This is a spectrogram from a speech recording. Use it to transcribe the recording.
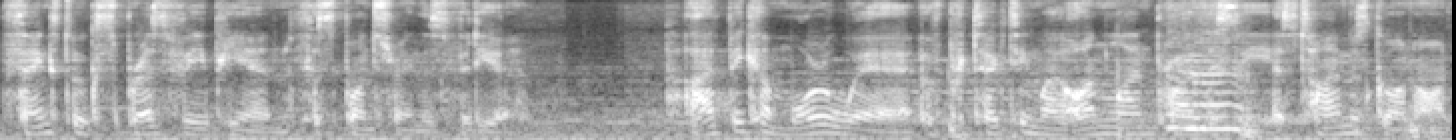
Thanks to ExpressVPN for sponsoring this video. I've become more aware of protecting my online privacy as time has gone on.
